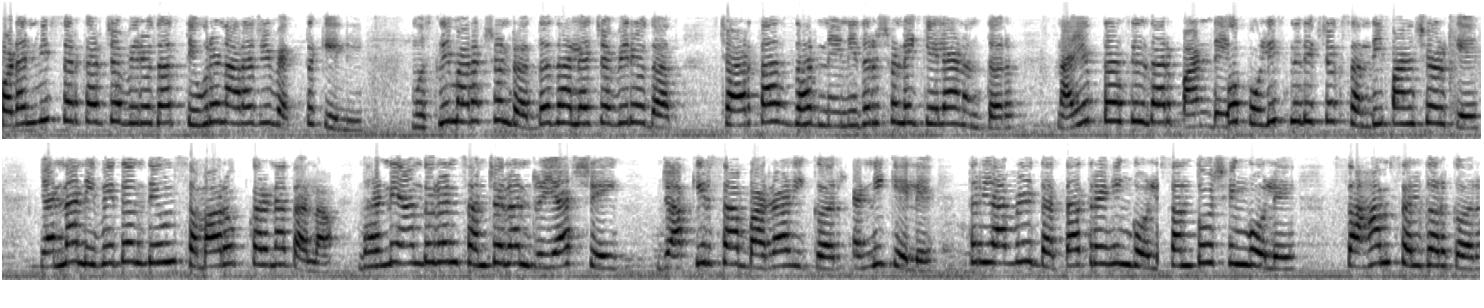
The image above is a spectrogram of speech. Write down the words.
फडणवीस सरकारच्या विरोधात तीव्र नाराजी व्यक्त केली. मुस्लिम आरक्षण रद्द झाल्याच्या विरोधात चार तास धरणे निदर्शने केल्यानंतर नायब तहसीलदार पांडे व पोलीस निरीक्षक संदीपान शेळके यांना निवेदन देऊन समारोप करण्यात आला. धरणे आंदोलन संचलन रियाज शेख जाकीर साहेब बाराळीकर यांनी केले. तर यावेळी दत्तात्रय हिंगोले संतोष हिंगोले साहम सलगरकर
